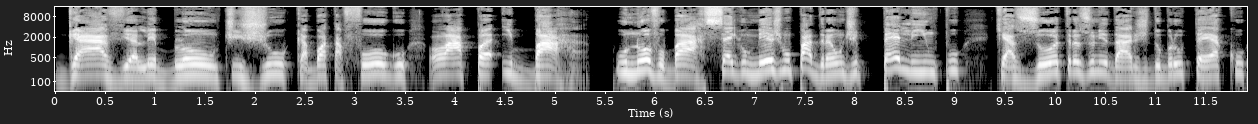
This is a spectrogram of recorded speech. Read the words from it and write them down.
Gávea, Leblon, Tijuca, Botafogo, Lapa e Barra. O novo bar segue o mesmo padrão de pé limpo que as outras unidades do Bruteco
